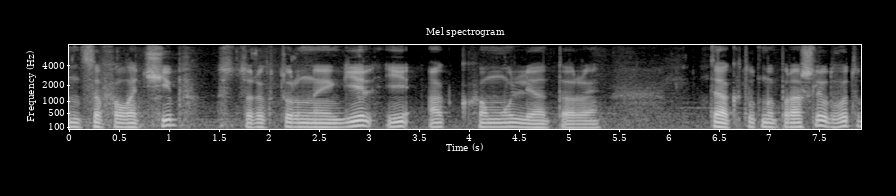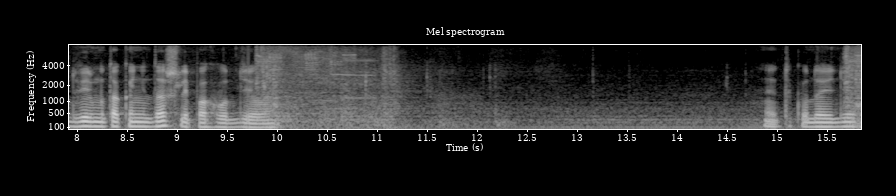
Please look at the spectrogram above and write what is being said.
Энцефалочип, структурный гель и аккумуляторы. Так, тут мы прошли. Вот в эту дверь мы так и не дошли, по ходу дела. Это куда идет?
